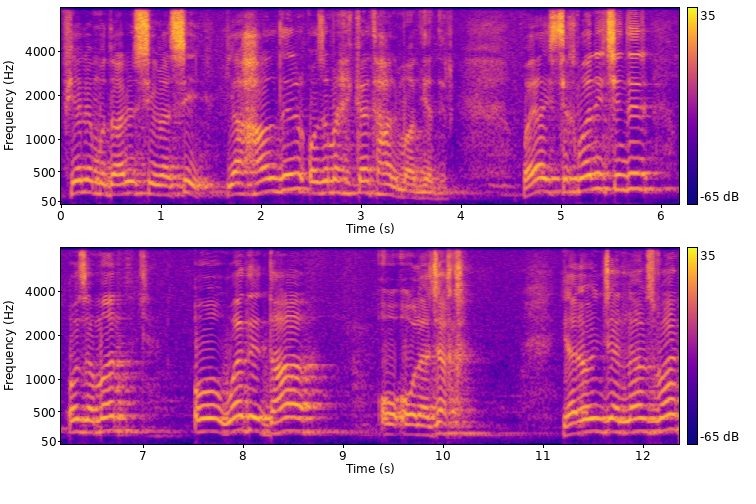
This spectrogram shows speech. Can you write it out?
Fiil mudari sigası ya haldir o zaman hikayet hal madiyedir. Veya istikbal içindir o zaman o vade daha o olacak. Yani önce lafz var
